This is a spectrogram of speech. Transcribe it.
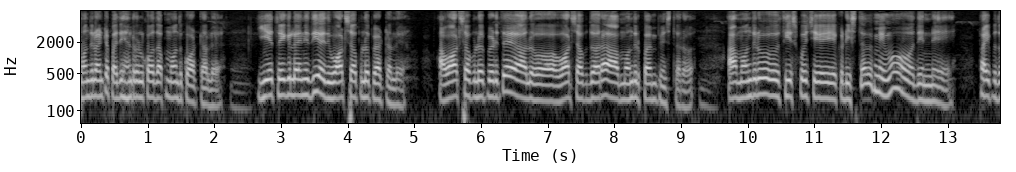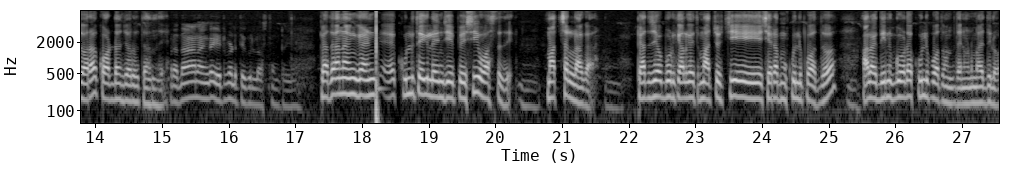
మందులు అంటే పదిహేను రోజులకో తప్ప మందు కొట్టాలి. ఏ తెగులు అనేది అది వాట్సాప్లో పెట్టాలి. ఆ వాట్సాప్లో పెడితే వాళ్ళు వాట్సాప్ ద్వారా ఆ మందులు పంపిస్తారు. ఆ మందులు తీసుకొచ్చి ఇక్కడ ఇస్తే మేము దీన్ని పైపు ద్వారా కొట్టడం జరుగుతుంది. ప్రధానంగా ఎటువంటి తెగుళ్ళు వస్తుంటాయి? ప్రధానంగా అంటే కుళ్ళు తెగులు అని చెప్పేసి వస్తుంది. మచ్చల్లాగా. పెద్ద జబ్బుడికి ఎలాగైతే మచ్చ వచ్చి శరీరం కుళ్ళిపోద్దో అలా దీనికి కూడా కుళ్ళిపోతుంది దాని మధ్యలో.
